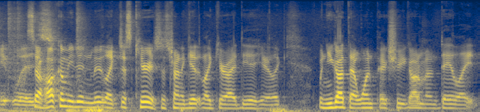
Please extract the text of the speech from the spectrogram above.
it was. So how come you didn't move? Like, just curious, just trying to get like your idea here. Like, when you got that one picture, you got them in daylight.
